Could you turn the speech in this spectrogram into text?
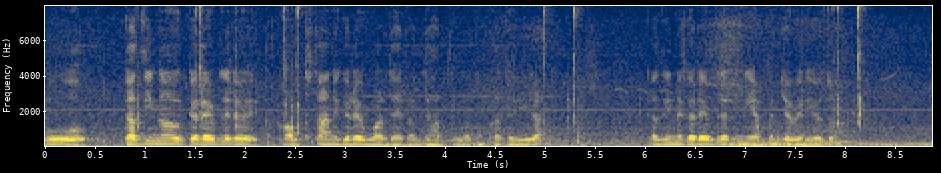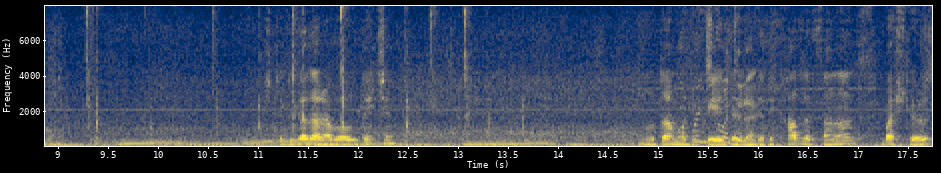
Bu gazino görevleri 6 tane görev vardı herhalde hatırladığım kadarıyla. Gazino görevlerini yapınca veriyordu. İşte güzel araba olduğu için bunu da modifiye edelim dedik. Hazırsanız başlıyoruz.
